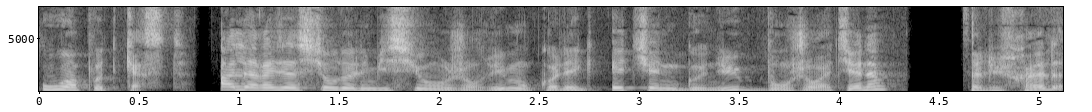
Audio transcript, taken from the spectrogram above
ou un podcast. À la réalisation de l'émission aujourd'hui, mon collègue Étienne Gonu. Bonjour Étienne. Salut Fred.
